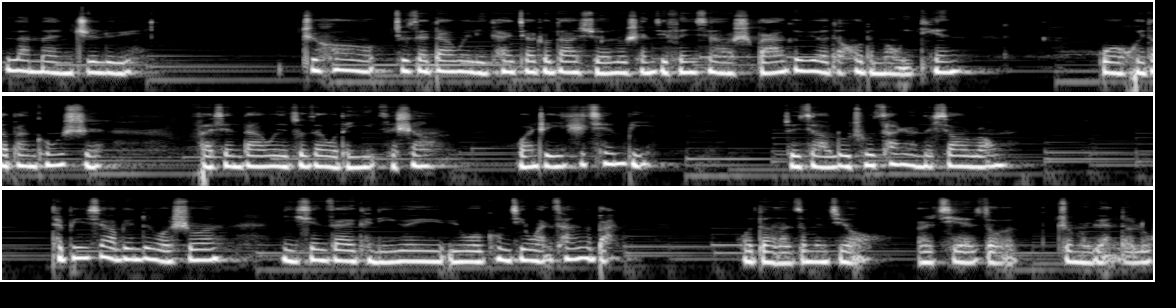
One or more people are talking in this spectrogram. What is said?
浪漫之旅之后，就在大卫离开加州大学洛杉矶分校十八个月的后的某一天，我回到办公室，发现大卫坐在我的椅子上，玩着一支铅笔，嘴角露出灿烂的笑容。他边笑边对我说：“你现在肯定愿意与我共进晚餐了吧？我等了这么久，而且走了这么远的路。”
